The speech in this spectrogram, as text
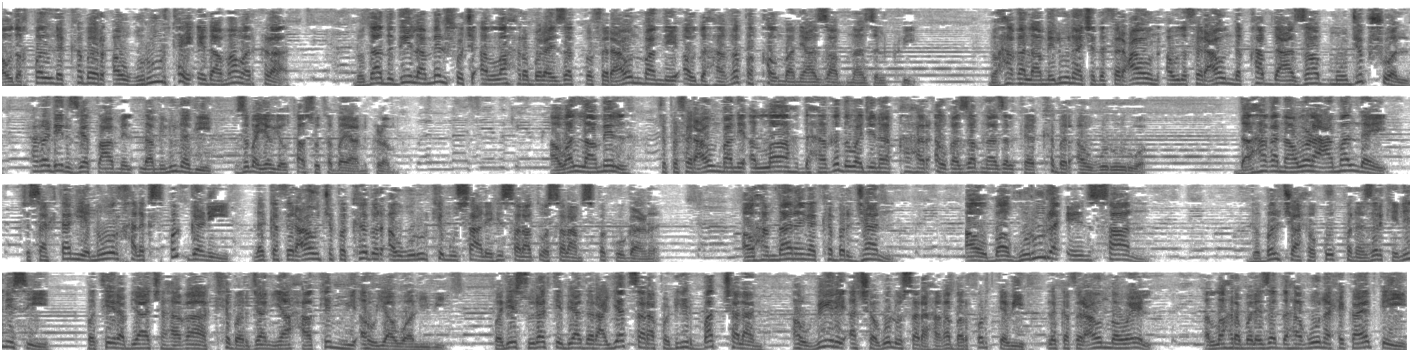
او د خپل د کبر او غرور ته یې ادامه ورکړه نو دا د دې لامل شو چې الله رب العزت په فرعون باندې او د هغه په قوم باندې عذاب نازل کړي نو هغه لاملونه چې د فرعون او د فرعون د قب د عذاب موجب شول هغه ډیر زیات لاملونه دي زه به یو یو تاسو ته بیان کړم اول لامل چې په فرعون باندې الله د هغه د وجې نه قهر او غضب نازل که کبر او غرور و دا هغه ناوړه عمل دی چې څښتن یې نور خلک سپک ګڼي لکه فرعون چې په کبر او غرور کې موسی علیه السلام وسلام سپک وګاڼه او همدارنګه کبرجن او با غروره انسان د بل چا حقوق په نظر کې نه نیسي په تیره بیا چې هغه کبرجن یا حاکم وي او یا والی وي په دې صورت کې بیا د رعیت سره په ډیر بد چلند او ویرې اچولو سره هغه برخورد کوي لکه فرعون به ویل الله رب العزت د هغو نه حکایت کوي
